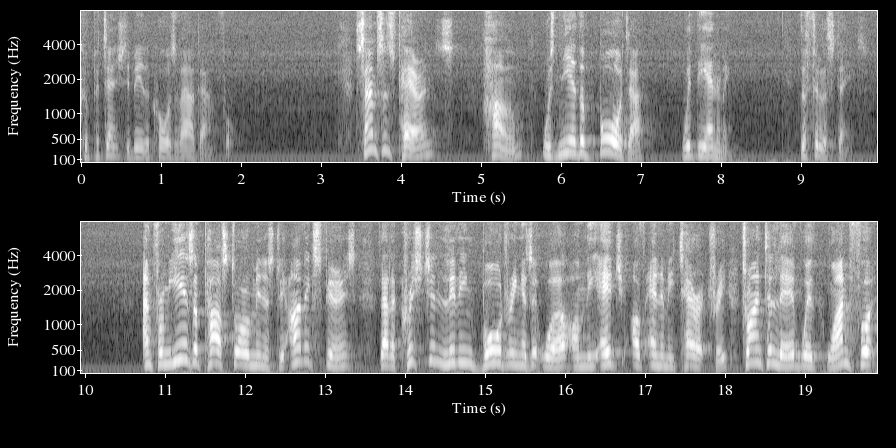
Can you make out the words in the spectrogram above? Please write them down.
could potentially be the cause of our downfall. Samson's parents' home was near the border with the enemy, the Philistines. And from years of pastoral ministry, I've experienced that a Christian living bordering, as it were, on the edge of enemy territory, trying to live with one foot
